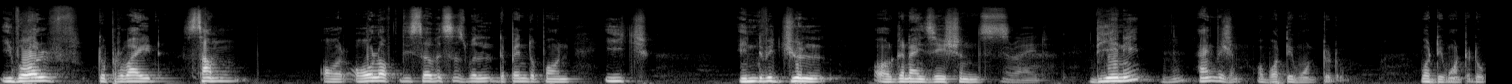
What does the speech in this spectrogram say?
evolve to provide some or all of the services will depend upon each individual organization's right DNA and vision of what they want to do. What they want to do.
